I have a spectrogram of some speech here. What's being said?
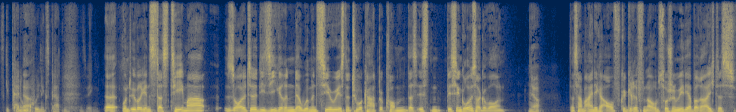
Es gibt keine ja. uncoolen Experten. Äh, und übrigens, das Thema sollte die Siegerin der Women's Series eine Tourcard bekommen, das ist ein bisschen größer geworden. Ja. Das haben einige aufgegriffen, auch im Social Media Bereich. Das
